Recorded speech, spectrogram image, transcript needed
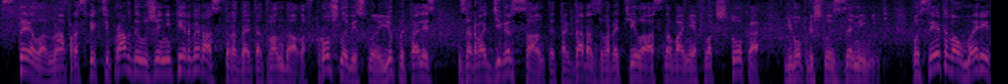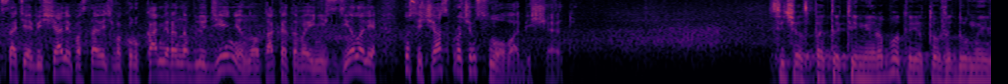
Стелла на проспекте Правды уже не первый раз страдает от вандалов. Прошлой весной ее пытались взорвать диверсанты. Тогда разворотило основание флагштока, его пришлось заменить. После этого в мэрии, кстати, обещали поставить вокруг камеры наблюдения, но так этого и не сделали. Но сейчас, впрочем, снова обещают. Сейчас по этой теме работаю. Я тоже думаю,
